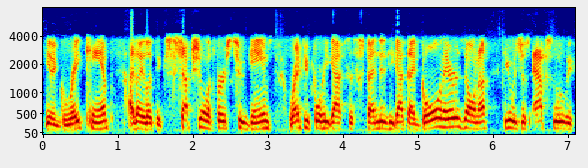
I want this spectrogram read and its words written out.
He had a great camp. I thought he looked exceptional the first two games. Right before he got suspended, he got that goal in Arizona. He was just absolutely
